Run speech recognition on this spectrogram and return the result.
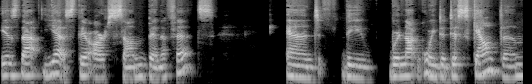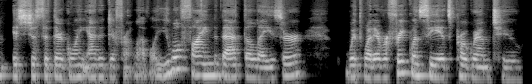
is that yes, there are some benefits and the we're not going to discount them. It's just that they're going at a different level. You will find that the laser, with whatever frequency it's programmed to,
